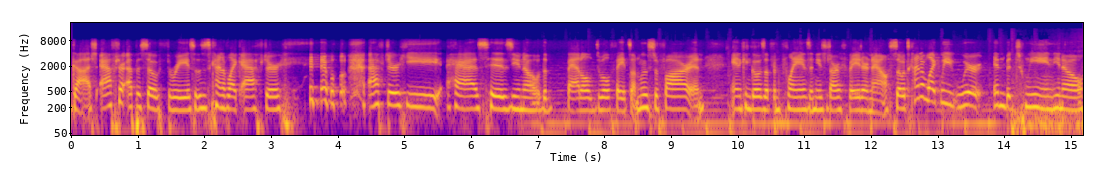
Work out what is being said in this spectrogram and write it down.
gosh, after episode 3. So this is kind of like after after he has his, you know, the battle dual fates on Mustafar and Anakin goes up in flames and he's Darth Vader now. So it's kind of like we we're in between, you know,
